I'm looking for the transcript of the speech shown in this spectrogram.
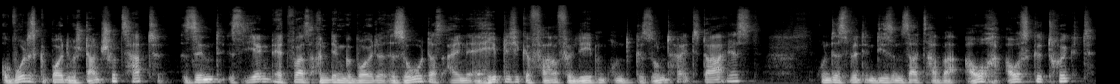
obwohl das Gebäude Bestandsschutz hat, sind, ist irgendetwas an dem Gebäude so, dass eine erhebliche Gefahr für Leben und Gesundheit da ist. Und es wird in diesem Satz aber auch ausgedrückt,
